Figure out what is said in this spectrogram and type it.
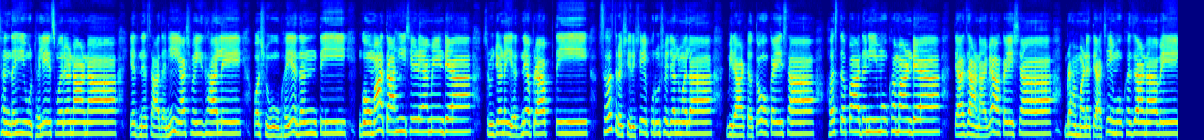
छंदही उठले स्वरणाना यज्ञ साधनी आश्वयी झाले पशु भयदंती गोमाताही शेळ्या मेंढ्या सृजन यज्ञ प्राप्ती। सहस्र शीर्षे पुरुष जन्मला विराट तो कैसा। हस्तपादनी मुख मांड्या त्या जाणाव्या कैशा. ब्राह्मण त्याचे मुख जाणावे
